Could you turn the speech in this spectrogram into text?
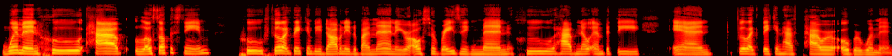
women who have low self-esteem who feel like they can be dominated by men and you're also raising men who have no empathy and feel like they can have power over women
